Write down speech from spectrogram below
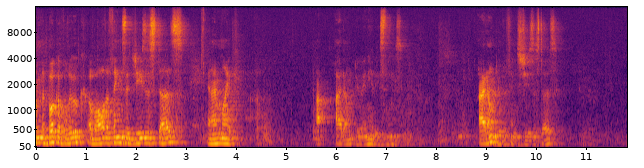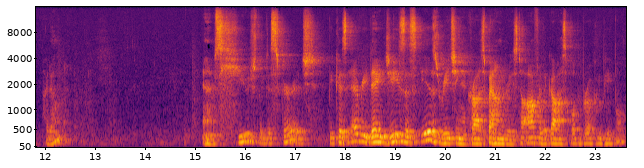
from the book of Luke of all the things that Jesus does, and I'm like, I, I don't do any of these things. I don't do the things Jesus does. I don't. And I was hugely discouraged because every day Jesus is reaching across boundaries to offer the gospel to broken people.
